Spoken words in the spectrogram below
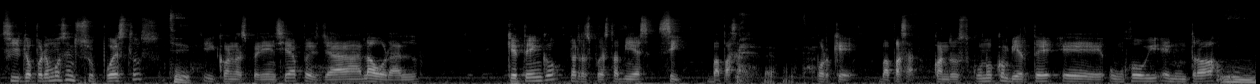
Si lo ponemos en supuestos Sí. y con la experiencia pues ya laboral que tengo, la respuesta mía es sí, va a pasar. Porque va a pasar. Cuando uno convierte eh, un hobby en un trabajo, Mm,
